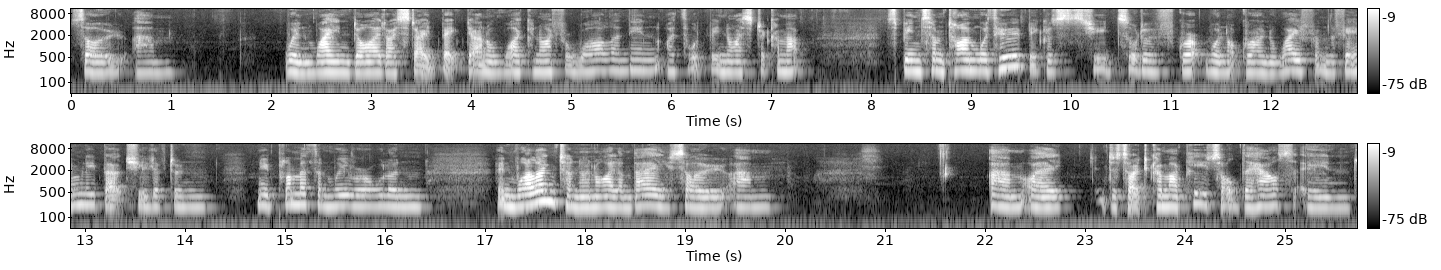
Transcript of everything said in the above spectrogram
So um, when Wayne died, I stayed back down in Waikanae for a while, and then I thought it'd be nice to come up, spend some time with her because she'd sort of, gro- well, not grown away from the family, but she lived in New Plymouth, and we were all in in Wellington and Island Bay. So um, um, I decided to come up here, sold the house, and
